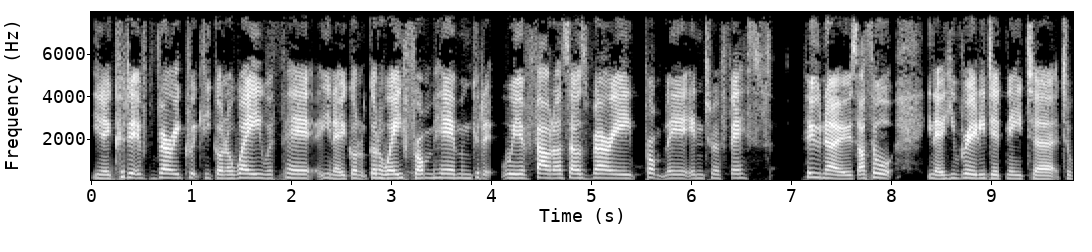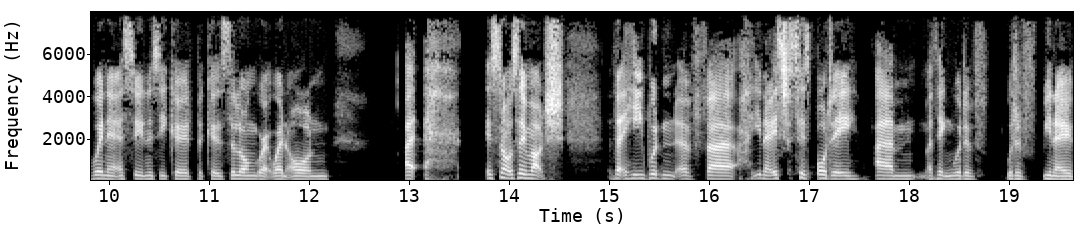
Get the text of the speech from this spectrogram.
you know, could it have very quickly gone away with it? You know, gone gone away from him, and could it, we have found ourselves very promptly into a fifth? Who knows? I thought, you know, he really did need to to win it as soon as he could because the longer it went on, I, it's not so much that he wouldn't have uh, you know it's just his body um i think would have would have you know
